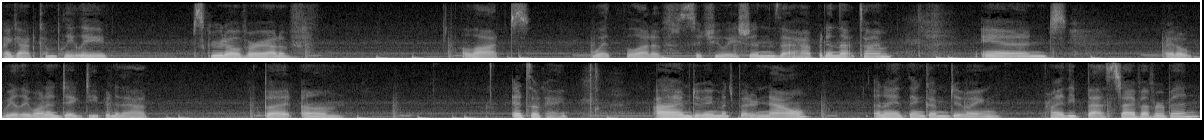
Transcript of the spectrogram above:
I got completely screwed over out of a lot with a lot of situations that happened in that time. And I don't really want to dig deep into that. But um, it's okay. I'm doing much better now. And I think I'm doing probably the best I've ever been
